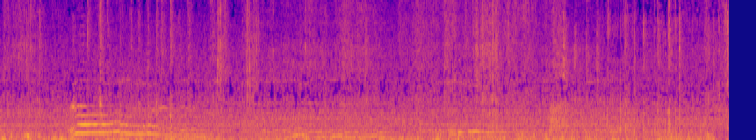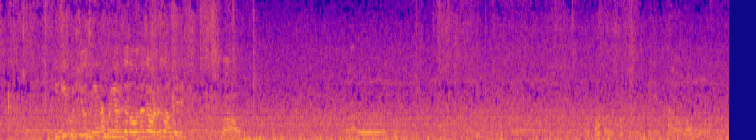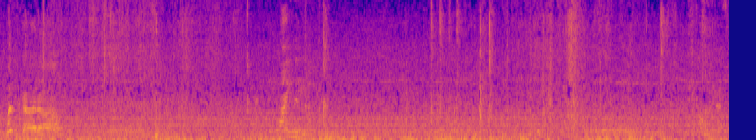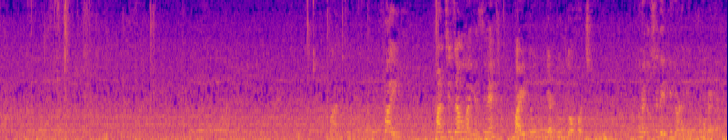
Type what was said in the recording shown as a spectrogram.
ਕਿੰਨੀ ਖੁਸ਼ੀ ਹੁੰਦੀ ਹੈ ਨਾ ਕੁੜੀਆਂ ਨੂੰ ਜਦੋਂ ਉਹਨਾਂ ਦੇ ਆਰਡਰ ਆਉਂਦੇ ਨੇ ਵਾਓ ਪੰਜ ਚੀਜ਼ਾਂ ਮੰਗਾਈਆਂ ਸੀ ਮੈਂ ਬਾਈ 2 ਜਾਂ 2 ਦੀ ਆਫਰ ਚ ਹੁਣੇ ਤੁਸੀਂ ਦੇਖ ਹੀ ਲਿਓਣਾ ਕਿੱਥੋਂ ਮੰਗਾਈਆਂ ਨੇ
